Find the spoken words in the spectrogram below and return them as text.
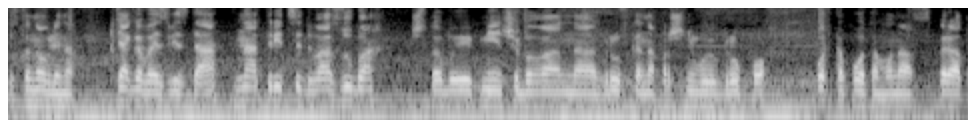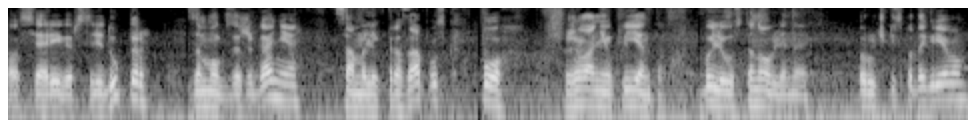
Установлена тяговая звезда на 32 зуба, чтобы меньше была нагрузка на поршневую группу. Под капотом у нас спрятался реверс-редуктор замок зажигания, сам электрозапуск. По желанию клиента были установлены ручки с подогревом,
